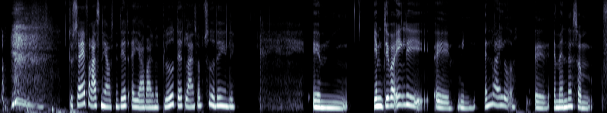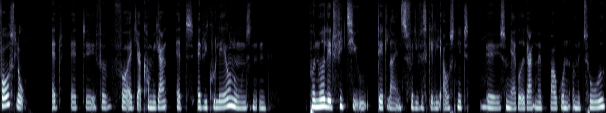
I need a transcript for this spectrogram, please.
du sagde forresten i afsnit 1, at I arbejder med bløde deadlines. Hvad betyder det egentlig? Øhm, jamen, det var egentlig øh, min anden vejleder, øh, Amanda, som foreslog, at, at øh, for, for at jeg kom i gang, at, at vi kunne lave nogle sådan, på en måde lidt fiktive deadlines for de forskellige afsnit, Mm. mm. øh, som jeg er gået i gang med baggrund og metode.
